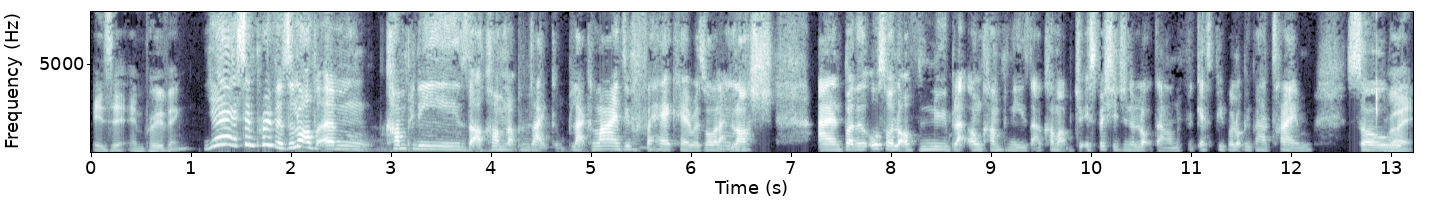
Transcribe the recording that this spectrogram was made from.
Is it improving? Yeah, it's improving. There's a lot of um companies that are coming up with like black lines, even for hair care as well, like Mm. Lush. And but there's also a lot of new black owned companies that come up, especially during the lockdown. I guess people, a lot of people had time, so Right.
